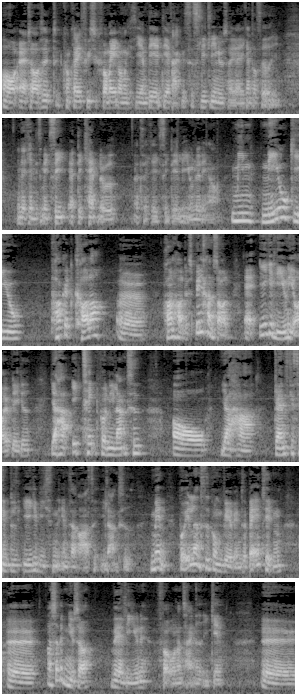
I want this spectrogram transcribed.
og altså også et konkret fysisk format, hvor man kan sige, at det, det er faktisk så slidt lige nu, så jeg er ikke interesseret i. Men jeg kan ligesom ikke se, at det kan noget. Altså jeg kan ikke se, at det er levende længere. Min Neo Geo Pocket Color øh, håndholdte spilkonsol er ikke levende i øjeblikket. Jeg har ikke tænkt på den i lang tid, og jeg har ganske simpelt ikke vist en interesse i lang tid. Men på et eller andet tidspunkt vil jeg vende tilbage til den, øh, og så vil den jo så være levende for undertegnet igen. Øh,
